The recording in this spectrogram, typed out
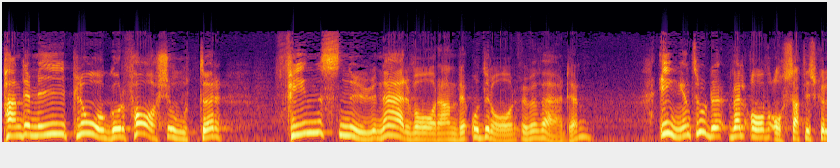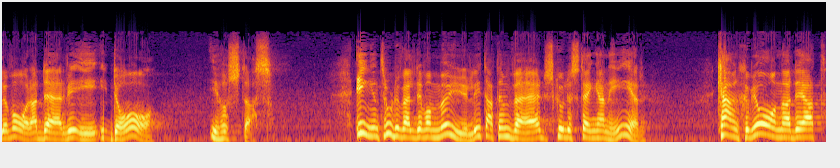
pandemi, plågor, farsoter finns nu närvarande och drar över världen. Ingen trodde väl av oss att vi skulle vara där vi är idag i höstas. Ingen trodde väl det var möjligt att en värld skulle stänga ner Kanske vi anade att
